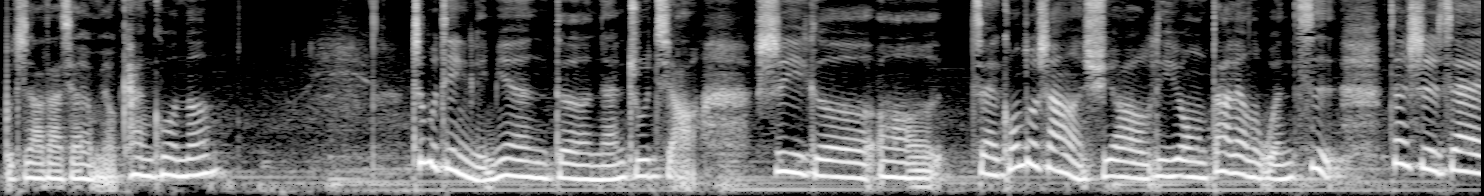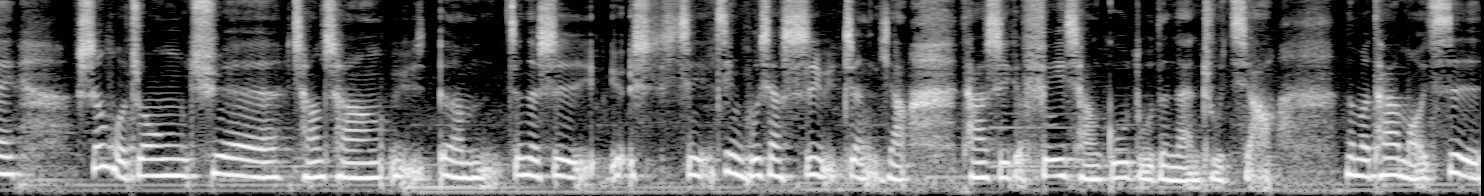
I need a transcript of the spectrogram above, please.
不知道大家有没有看过呢？这部电影里面的男主角是一个呃，在工作上需要利用大量的文字，但是在生活中却常常与嗯，真的是近近乎像失语症一样。他是一个非常孤独的男主角。那么他某一次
